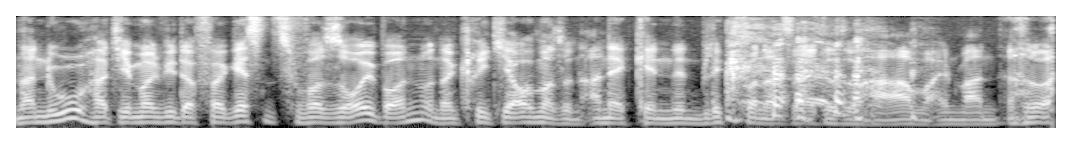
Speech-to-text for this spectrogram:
Nanu hat jemand wieder vergessen zu versäubern und dann kriege ich auch immer so einen anerkennenden Blick von der Seite, so, ha, mein Mann. Also,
